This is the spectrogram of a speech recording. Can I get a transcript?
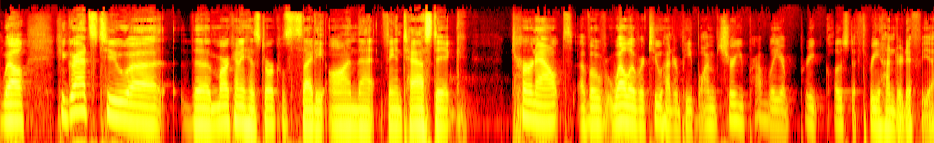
Well, congrats to uh, the Morrow County Historical Society on that fantastic turnout of over well over 200 people. I'm sure you probably are pretty close to 300 if you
